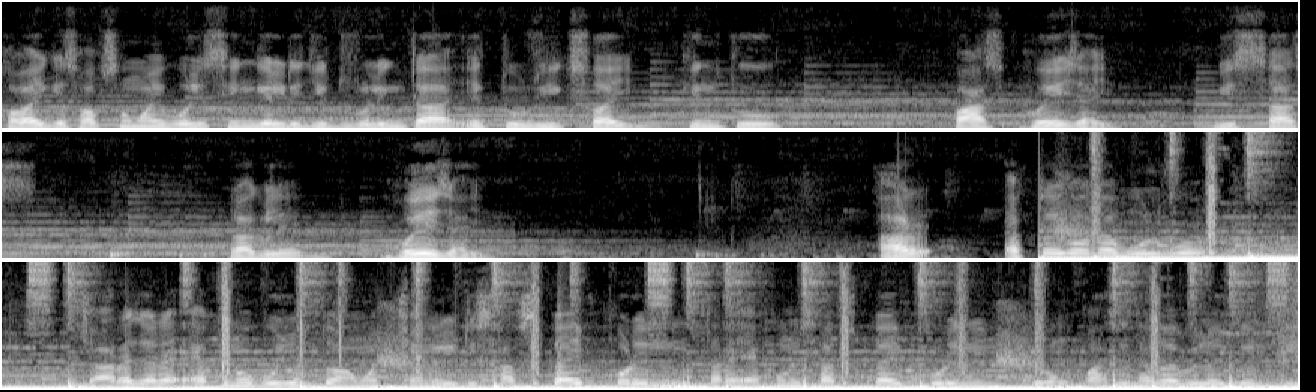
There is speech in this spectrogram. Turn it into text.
সবাইকে সবসময় বলি সিঙ্গেল ডিজিট রোলিংটা একটু রিক্স হয় কিন্তু পাস হয়ে যায়। বিশ্বাস রাখলে হয়ে যায়। আর একটাই কথা বলব যারা যারা এখনও পর্যন্ত আমার চ্যানেলটি সাবস্ক্রাইব করেননি তারা এখনই সাবস্ক্রাইব করে নিন এবং পাশে থাকা বেলাইকনটি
